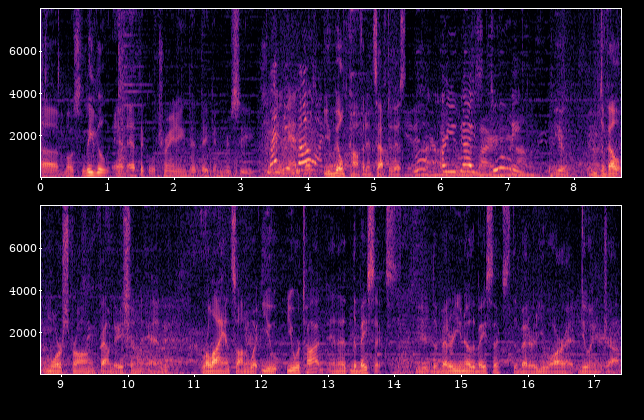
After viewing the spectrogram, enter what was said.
uh, most legal and ethical training that they can receive. Let me go! You build confidence after this. What are you guys doing? You develop more strong foundation and reliance on what you, you were taught and the basics. You, the better you know the basics, the better you are at doing your job.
